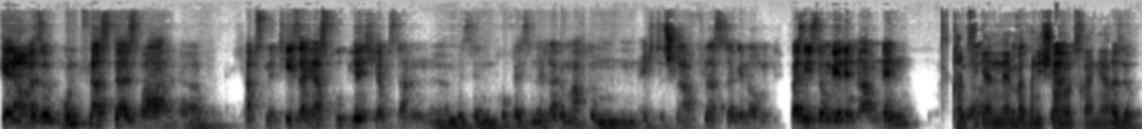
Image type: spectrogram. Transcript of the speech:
Genau, also Mundpflaster, es war, äh, ich habe es mit Tesa erst probiert, ich habe es dann äh, ein bisschen professioneller gemacht und ein echtes Schlafpflaster genommen. Ich weiß nicht, sollen wir den Namen nennen? Kannst du gerne nennen, also, mach mal die Shownotes ja, rein, ja. Also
